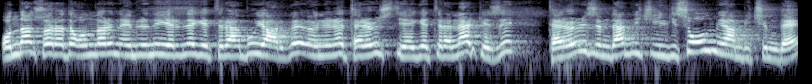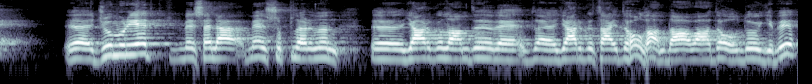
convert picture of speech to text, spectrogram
Ondan sonra da onların emrini yerine getiren bu yargı önüne terörist diye getiren herkesi terörizmden hiç ilgisi olmayan biçimde e, Cumhuriyet mesela mensuplarının e, yargılandığı ve e, Yargıtay'da olan davada olduğu gibi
